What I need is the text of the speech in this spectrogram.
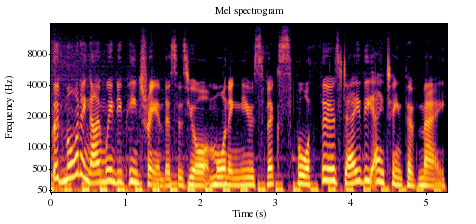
Good morning, I'm Wendy Petrie, and this is your morning news fix for Thursday, the 18th of May.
